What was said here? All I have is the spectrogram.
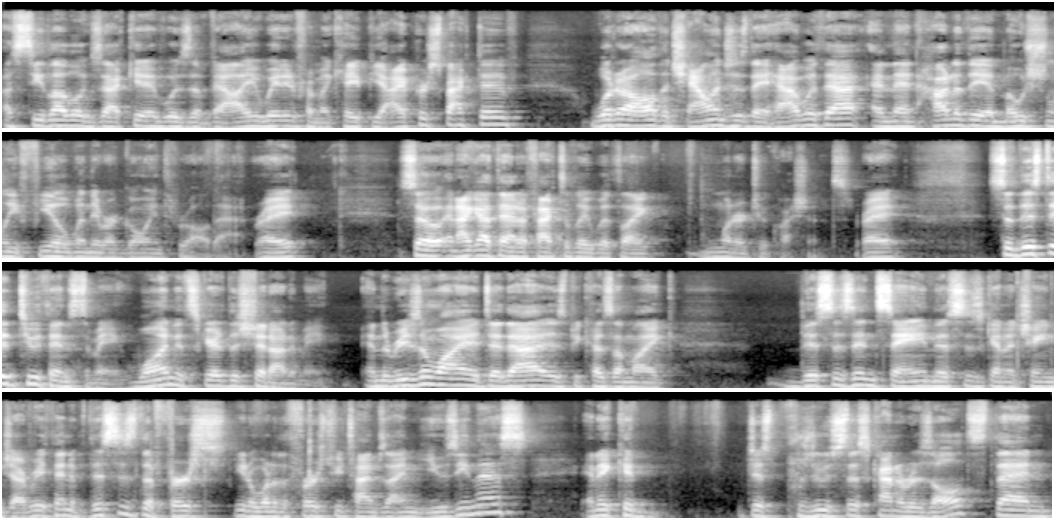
a C level executive was evaluated from a KPI perspective. What are all the challenges they have with that? And then how did they emotionally feel when they were going through all that? Right. So, and I got that effectively with like one or two questions. Right. So this did two things to me. One, it scared the shit out of me. And the reason why it did that is because I'm like, this is insane. This is going to change everything. If this is the first, you know, one of the first few times I'm using this and it could just produce this kind of results, then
